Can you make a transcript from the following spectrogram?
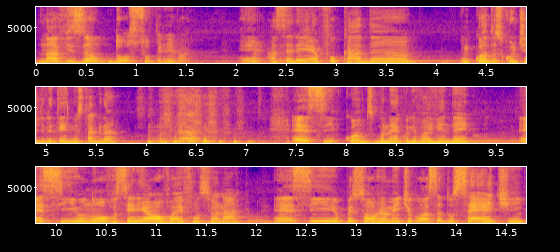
na visão do super-herói. É, a série é focada em quantas curtidas ele tem no Instagram. É, É se quantos bonecos ele vai vender. É se o novo serial vai funcionar. É se o pessoal realmente gosta do set.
